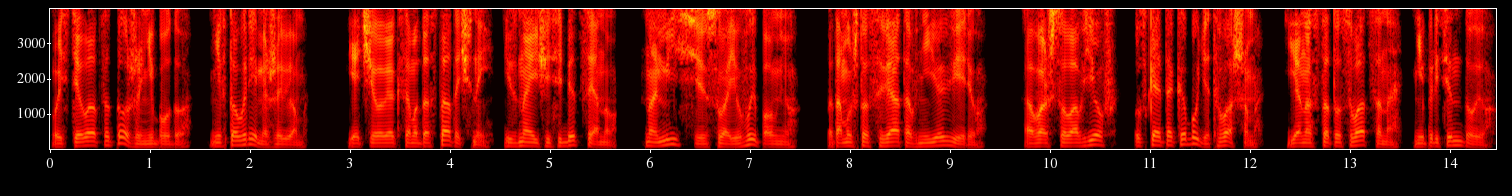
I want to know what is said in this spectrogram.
«Выстилаться тоже не буду, не в то время живем. Я человек самодостаточный и знающий себе цену, но миссию свою выполню, потому что свято в нее верю. А ваш Соловьев пускай так и будет вашим. Я на статус Ватсона не претендую.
